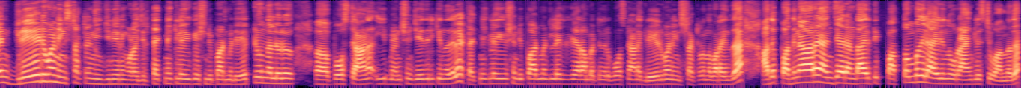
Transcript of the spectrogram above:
Then grade one instructor in engineering college technical education department ഏറ്റവും നല്ലൊരു പോസ്റ്റാണ് മെൻഷൻ ചെയ്തിരിക്കുന്നതിൽ ടെക്നിക്കൽ എഡ്യൂക്കേഷൻ ഡിപ്പാർട്ട്മെന്റിലേക്ക് കയറാൻ പറ്റുന്ന ഒരു പോസ്റ്റാണ് ഗ്രേഡ് വൺ ഇൻസ്ട്രക്ടർ എന്ന് പറയുന്നത്. അത് പതിനാറ് അഞ്ച് രണ്ടായിരത്തി പത്തൊമ്പതിലായിരുന്നു റാങ്ക് ലിസ്റ്റ് വന്നത്.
